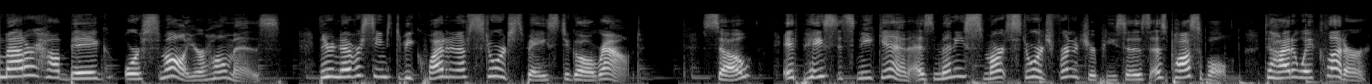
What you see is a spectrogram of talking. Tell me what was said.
matter how big or small your home is, there never seems to be quite enough storage space to go around. So, it pays to sneak in as many smart storage furniture pieces as possible to hide away clutter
